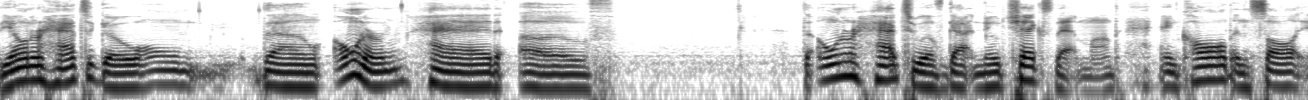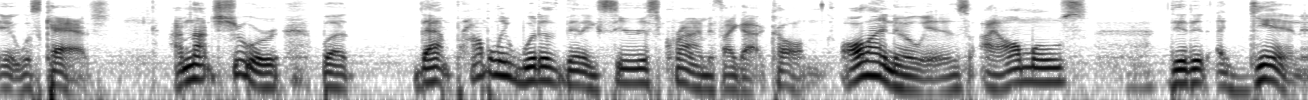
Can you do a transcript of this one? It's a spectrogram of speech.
The owner had to go on, the owner had of the owner had to have got no checks that month and called and saw it was cash. I'm not sure, but that probably would have been a serious crime if I got caught. All I know is I almost did it again.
